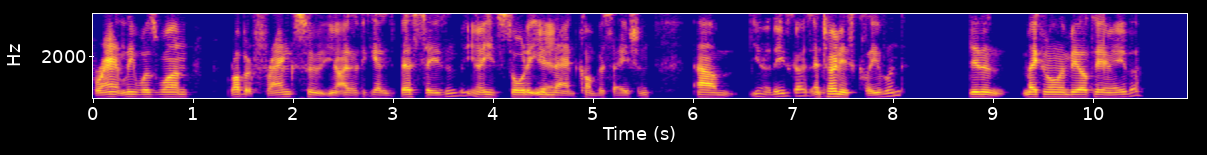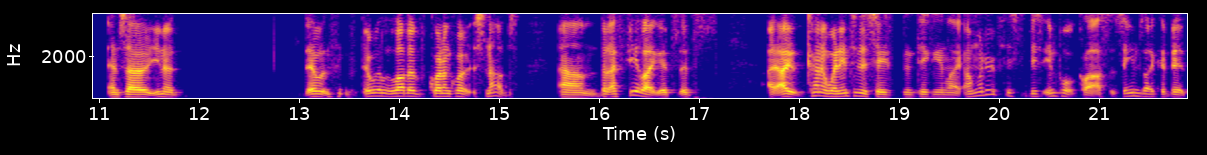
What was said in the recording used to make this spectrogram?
Yep. Brantley was one. Robert Franks, who you know, I don't think he had his best season, but you know, he's sort of yeah. in that conversation. Um, you know, these guys, Antonius Cleveland didn't make an All NBL team either. And so, you know, there were there were a lot of quote unquote snubs. Um, but I feel like it's it's I, I kind of went into the season thinking like I wonder if this this import class it seems like a bit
